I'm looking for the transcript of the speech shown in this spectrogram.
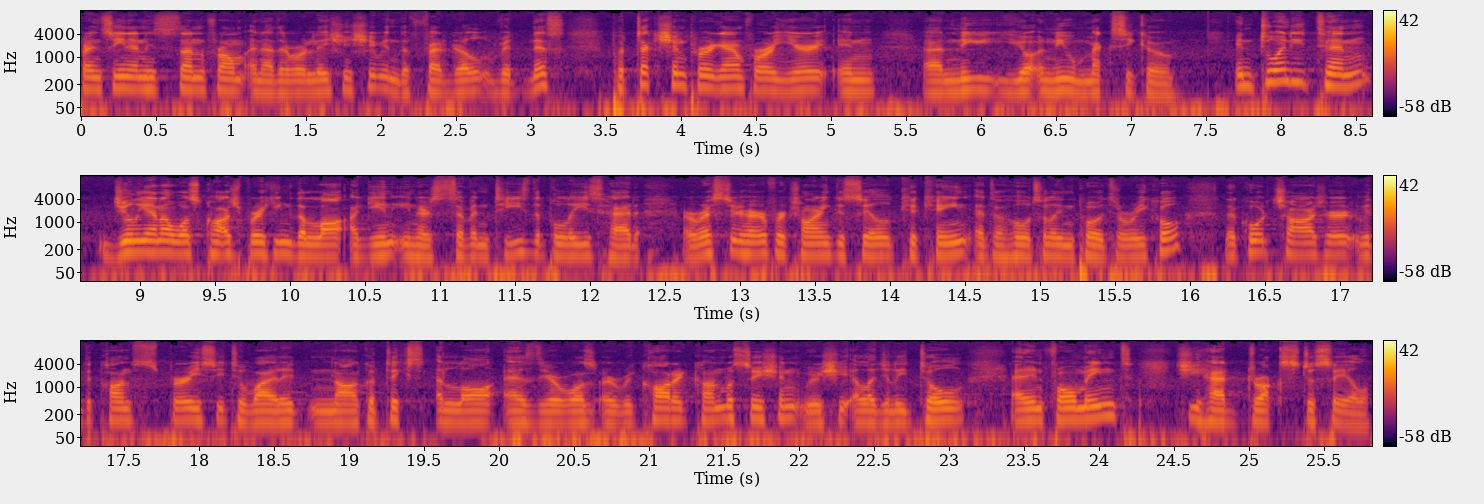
and his son from another relationship in the federal witness protection program for a year in uh, New, New Mexico. In 2010, Julianna was caught breaking the law again in her 70s. The police had arrested her for trying to sell cocaine at a hotel in Puerto Rico. The court charged her with the conspiracy to violate narcotics law as there was a recorded conversation where she allegedly told an informant she had drugs to sell.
